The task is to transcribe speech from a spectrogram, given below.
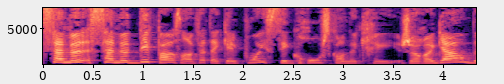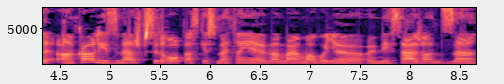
ça me ça me dépasse en fait à quel point c'est gros ce qu'on a créé. Je regarde encore les images puis c'est drôle parce que ce matin euh, ma mère m'a envoyé un, message en disant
